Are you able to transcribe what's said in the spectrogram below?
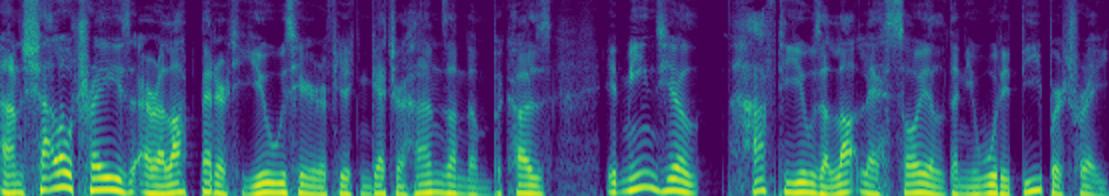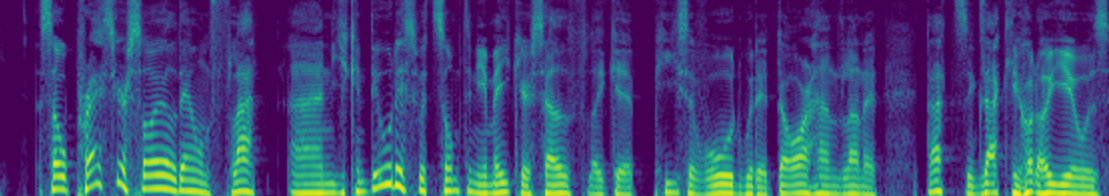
And shallow trays are a lot better to use here if you can get your hands on them because it means you'll have to use a lot less soil than you would a deeper tray. So press your soil down flat and you can do this with something you make yourself, like a piece of wood with a door handle on it. That's exactly what I use.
